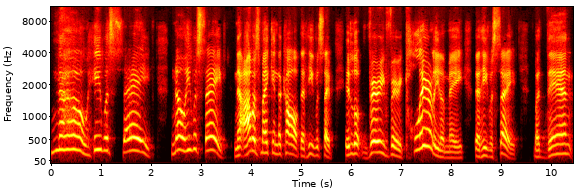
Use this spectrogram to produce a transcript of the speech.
no he was saved no he was saved now i was making the call that he was saved it looked very very clearly to me that he was saved but then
